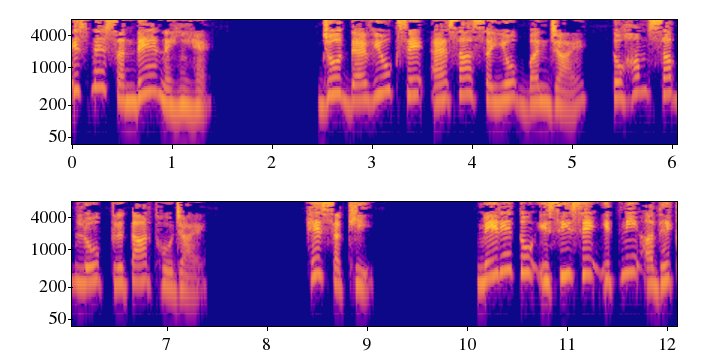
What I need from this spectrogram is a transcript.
इसमें संदेह नहीं है। जो दैवयोग से ऐसा संयोग बन जाए तो हम सब लोग कृतार्थ हो जाए। हे सखी, मेरे तो इसी से इतनी अधिक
